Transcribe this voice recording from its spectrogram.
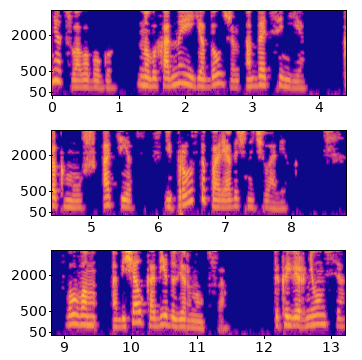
Нет, слава богу, но выходные я должен отдать семье, как муж, отец и просто порядочный человек. Словом, обещал к обеду вернуться. Так и вернемся.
